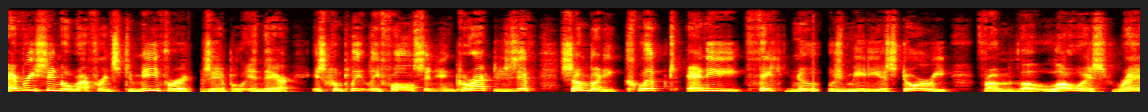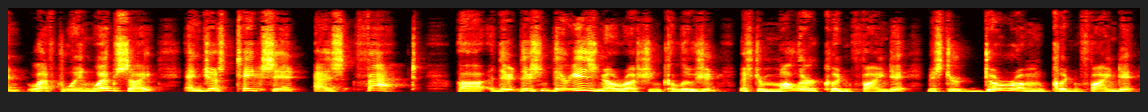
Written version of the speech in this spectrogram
Every single reference to me, for example, in there is completely false and incorrect. It's as if somebody clipped any fake news media story from the lowest rent left wing website and just takes it as fact. Uh, there, there's there is no Russian collusion. Mr. Mueller couldn't find it. Mr. Durham couldn't find it.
